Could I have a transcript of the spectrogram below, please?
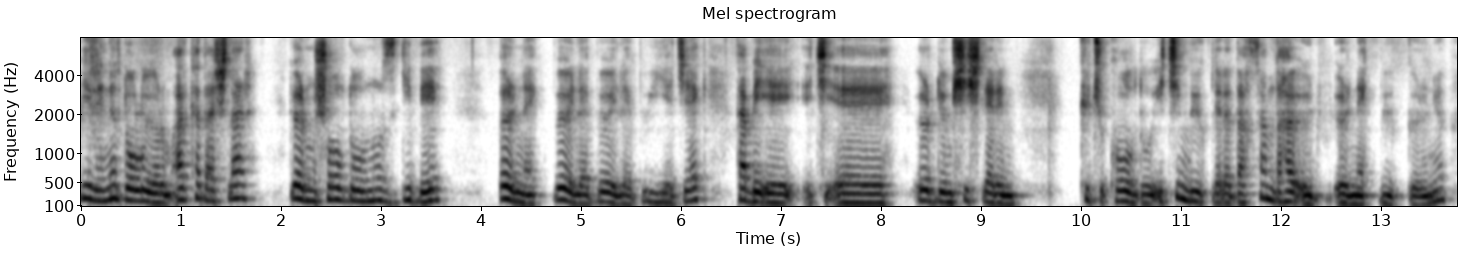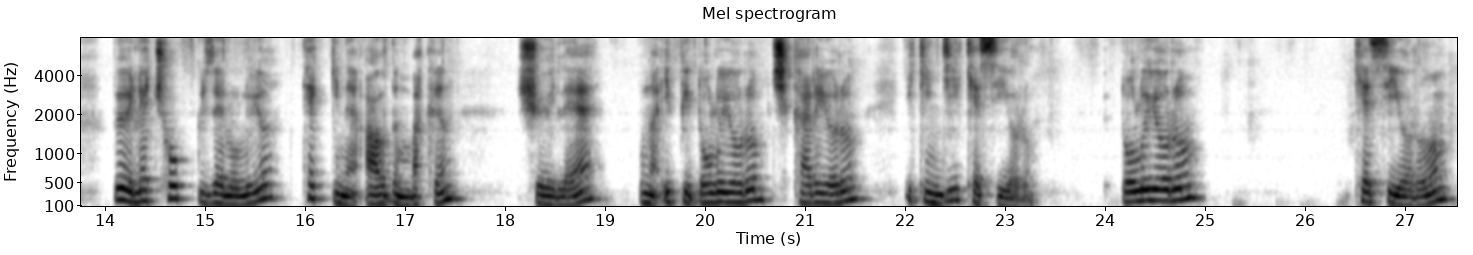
Birini doluyorum. Arkadaşlar görmüş olduğunuz gibi örnek böyle böyle büyüyecek. Tabi e, e, ördüğüm şişlerim küçük olduğu için büyüklere taksam daha örnek büyük görünüyor. Böyle çok güzel oluyor tek yine aldım bakın. Şöyle buna ipi doluyorum, çıkarıyorum. ikinciyi kesiyorum. Doluyorum, kesiyorum.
